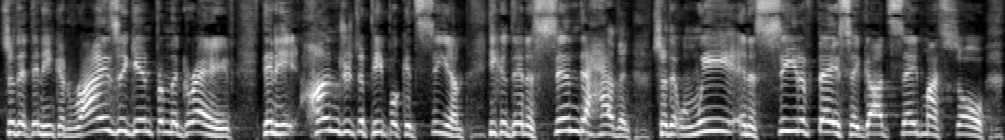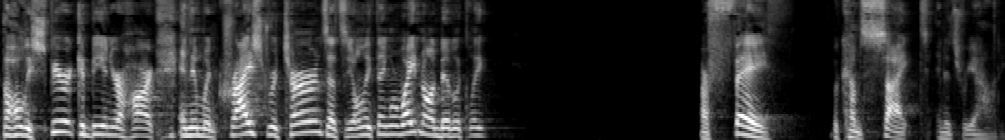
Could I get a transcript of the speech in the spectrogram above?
so that then he could rise again from the grave. Then he, hundreds of people could see him. He could then ascend ascend to heaven so that when we in a seat of faith say, God, save my soul, the Holy Spirit could be in your heart. And then when Christ returns, that's the only thing we're waiting on biblically. Our faith becomes sight in its reality.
